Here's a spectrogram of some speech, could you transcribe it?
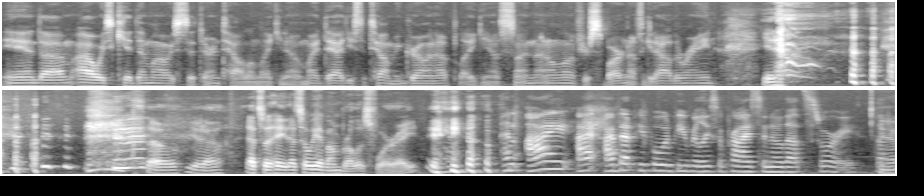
and um, I always kid them. I always sit there and tell them, like, you know, my dad used to tell me growing up, like, you know, son, I don't know if you're smart enough to get out of the rain, you know. so you know that's what hey that's what we have umbrellas for right and I, I i bet people would be really surprised to know that story that's yeah.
